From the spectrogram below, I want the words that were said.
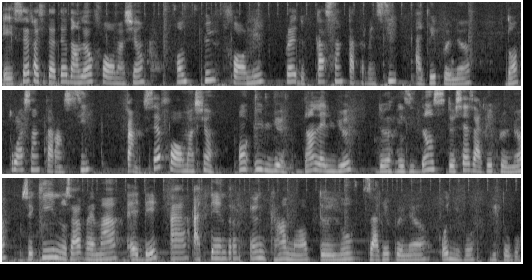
Et ces facilitateurs, dans leur formation, ont pu former de 486 agripreneurs, dont 346 femmes. Ces formations ont eu lieu dans les lieux de résidence de ces agripreneurs, ce qui nous a vraiment aidé à atteindre un grand nombre de nos agripreneurs au niveau du Togo.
